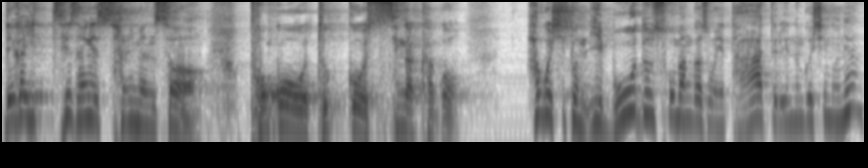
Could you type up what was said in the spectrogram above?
내가 이 세상에 살면서 보고 듣고 생각하고 하고 싶은 이 모든 소망과 소원이 다 들어있는 것이 뭐냐?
